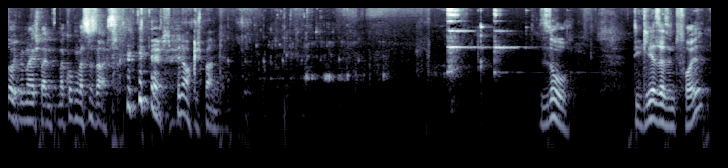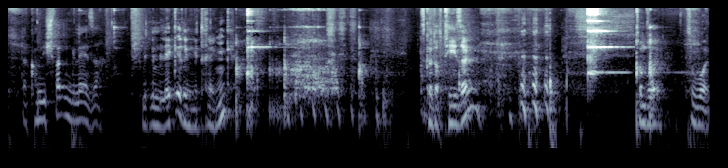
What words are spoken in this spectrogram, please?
So, ich bin mal gespannt. Mal gucken, was du sagst. Ich bin auch gespannt. So, die Gläser sind voll Da kommen die Schwattengläser. mit einem leckeren Getränk. Das könnte auch Tee sein. Zum Wohl. Zum Wohl.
